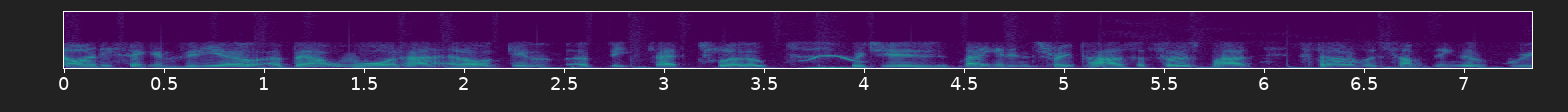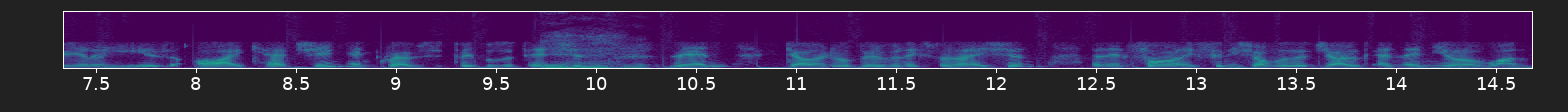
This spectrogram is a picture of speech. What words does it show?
90 second video about water, and I'll give them a big fat clue, which is make it in three parts. The first part started with something that really is eye catching and grabs people's attention. Then go into a bit of an explanation, and then finally finish off with a joke, and then you'll have won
